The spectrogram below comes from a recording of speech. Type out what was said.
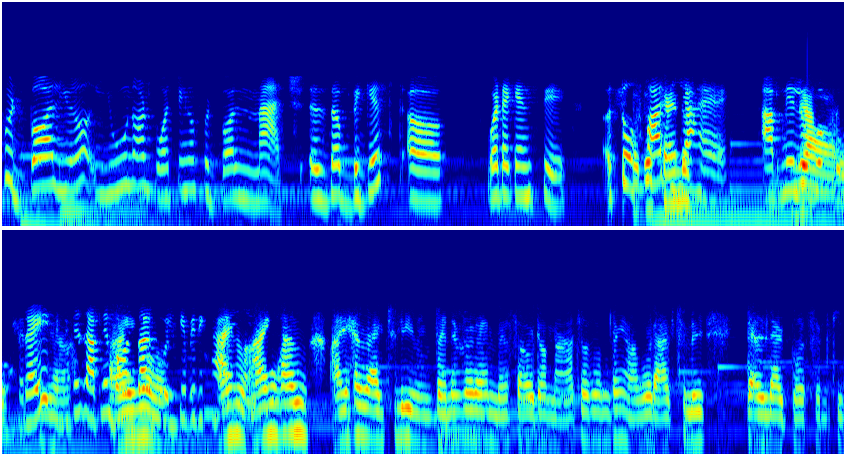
football, you know, you not watching a football match is the biggest, uh, what I can say, so, so far, yeah. Of- आपने लोगों को, yeah. Because आपने बहुत बार. बोल के भी दिखाया know. I have. I have actually. Whenever I miss out a match or something, I would actually tell that person, "Ki,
